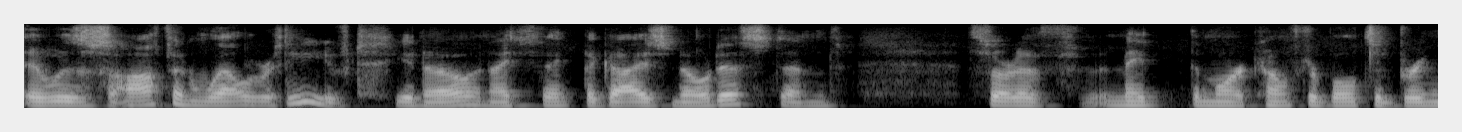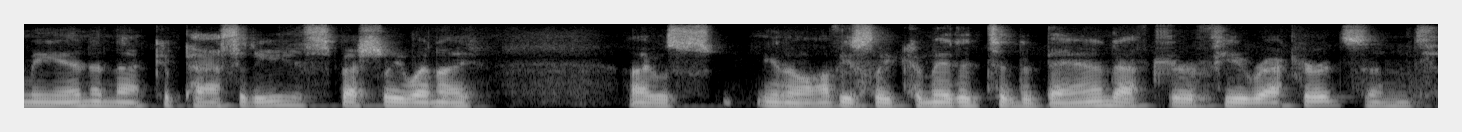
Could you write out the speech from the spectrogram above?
it was often well received, you know. And I think the guys noticed and sort of made them more comfortable to bring me in in that capacity, especially when I. I was, you know, obviously committed to the band after a few records, and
